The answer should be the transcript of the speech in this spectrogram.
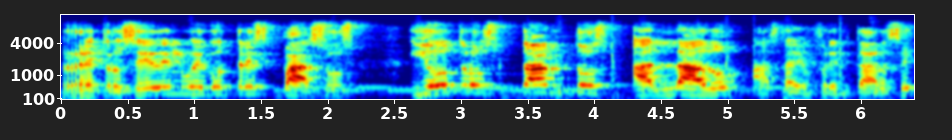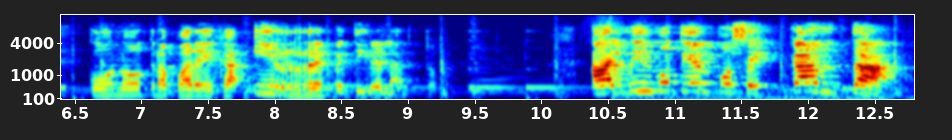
Retrocede luego tres pasos y otros tantos al lado hasta enfrentarse con otra pareja y repetir el acto. Al mismo tiempo se canta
